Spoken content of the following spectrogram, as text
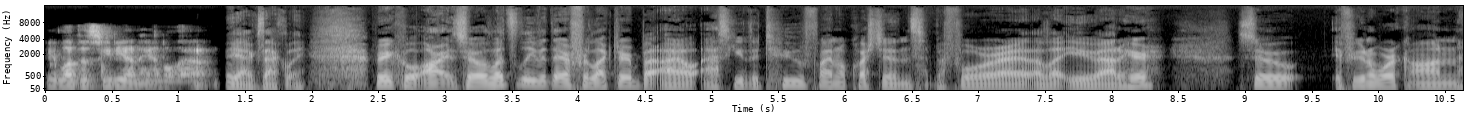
You let the CDN handle that. Yeah, exactly. Very cool. All right. So let's leave it there for Lektor, but I'll ask you the two final questions before I, I let you out of here. So if you're going to work on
